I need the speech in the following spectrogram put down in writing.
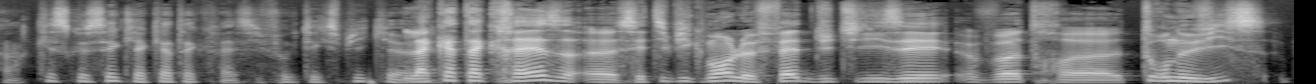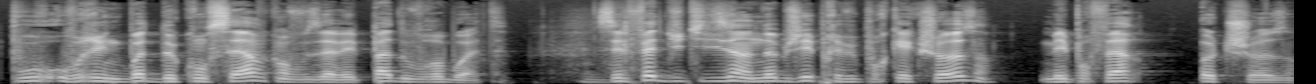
Alors, qu'est-ce que c'est que la catacrèse Il faut que tu expliques. La catacrèse, euh, c'est typiquement le fait d'utiliser votre euh, tournevis pour ouvrir une boîte de conserve quand vous n'avez pas d'ouvre-boîte. Mm. C'est le fait d'utiliser un objet prévu pour quelque chose, mais pour faire autre chose.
